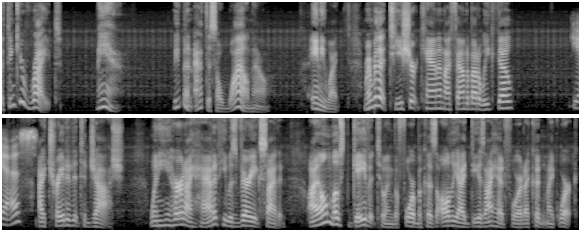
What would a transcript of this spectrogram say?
I think you're right. Man, we've been at this a while now. Anyway, remember that t shirt cannon I found about a week ago? Yes. I traded it to Josh. When he heard I had it, he was very excited. I almost gave it to him before because all the ideas I had for it I couldn't make work.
